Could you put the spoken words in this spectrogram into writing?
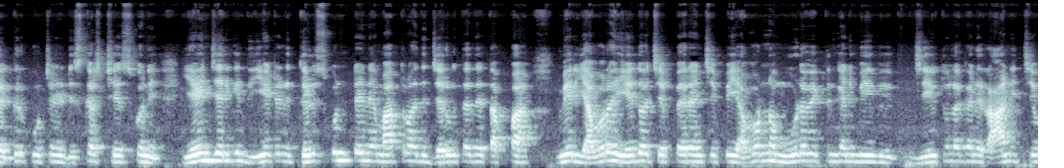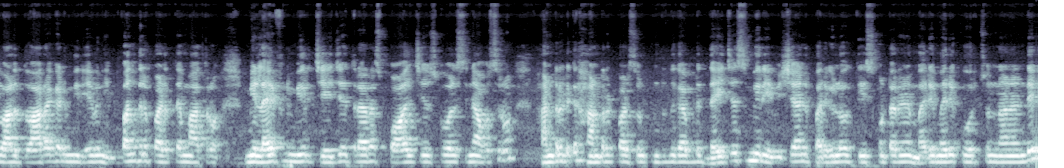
దగ్గర కూర్చొని డిస్కస్ చేసుకొని ఏం జరిగింది ఏటని తెలుసుకుంటేనే మాత్రం అది జరుగుతుంది తప్ప మీరు ఎవరో ఏదో చెప్పారని చెప్పి ఎవరినో మూడో వ్యక్తిని కానీ మీ జీవితంలో కానీ రానిచ్చి వాళ్ళ ద్వారా కానీ మీరు ఏమైనా ఇబ్బందులు పడితే మాత్రం మీ లైఫ్‌ని మీరు చేజేతులారా స్పాయిల్ చేసుకోవాల్సిన అవసరం 100కి 100% ఉంటుంది కాబట్టి దయచేసి మీరు ఈ విషయాన్ని పరిగణలోకి తీసుకుంటారని మరీ మరీ కోరుచున్నానండి.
